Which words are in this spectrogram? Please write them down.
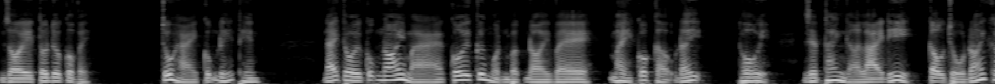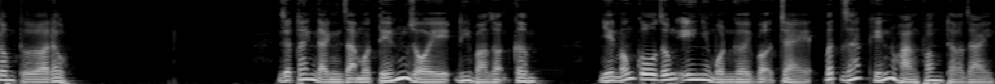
rồi tôi đưa cô về. Chú Hải cũng đế thêm. Nãy tôi cũng nói mà, cô ấy cứ một mực đòi về, mày có cậu đấy. Thôi, Diệp Thanh ở lại đi, cậu chủ nói không thừa đâu. Diệp Thanh đành dạ một tiếng rồi đi vào dọn cơm. Nhìn bóng cô giống y như một người vợ trẻ, bất giác khiến Hoàng Phong thở dài.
